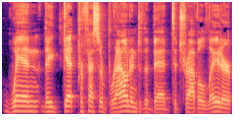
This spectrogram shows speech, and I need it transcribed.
when they get Professor Browne into the bed to travel later,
